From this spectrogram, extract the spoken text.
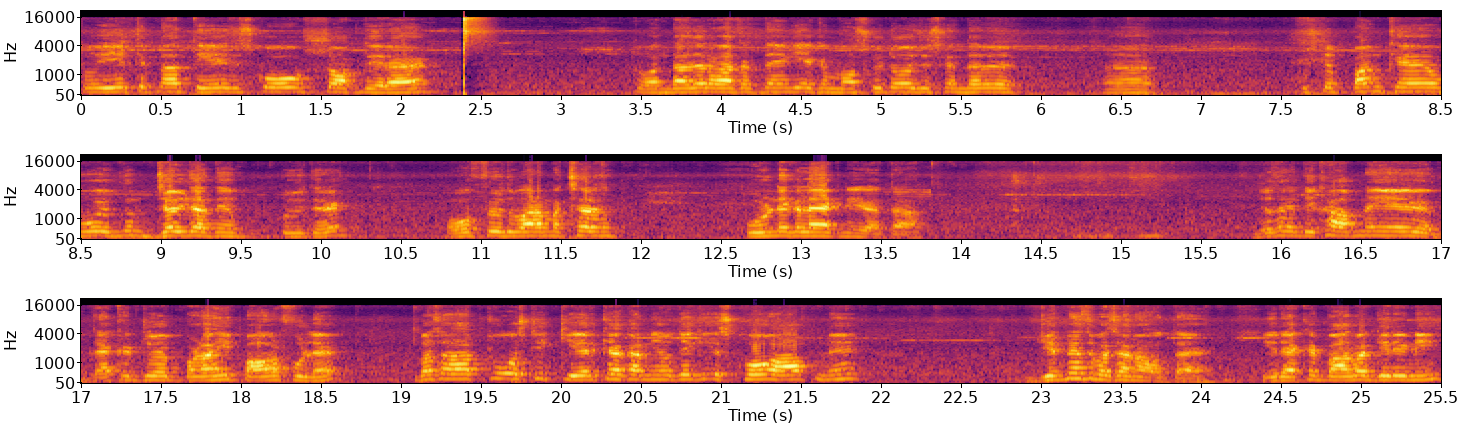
तो ये कितना तेज़ इसको शॉक दे रहा है। तो अंदाज़ा लगा सकते हैं कि एक मॉस्किटो जिसके अंदर आ, उसके पंख हैं वो एकदम जल जाते हैं पूरी तरह। और फिर दोबारा मच्छर उड़ने के लायक नहीं रहता। जैसा कि देखा आपने, ये रैकेट जो है बड़ा ही पावरफुल है। बस आपको उसकी केयर क्या करनी होती है कि इसको आपने गिरने से बचाना होता है। ये रैकेट बार बार गिरे नहीं।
